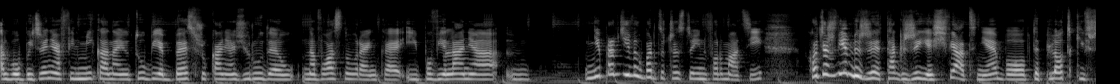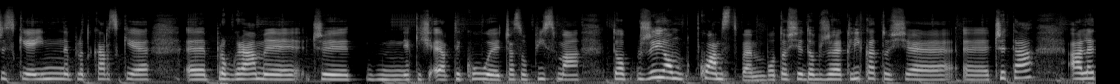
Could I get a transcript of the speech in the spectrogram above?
albo obejrzenia filmika na YouTubie bez szukania źródeł na własną rękę i powielania y, nieprawdziwych bardzo często informacji. Chociaż wiemy, że tak żyje świat, nie? Bo te plotki, wszystkie inne plotkarskie e, programy, czy mm, jakieś artykuły, czasopisma, to żyją kłamstwem, bo to się dobrze klika, to się e, czyta, ale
